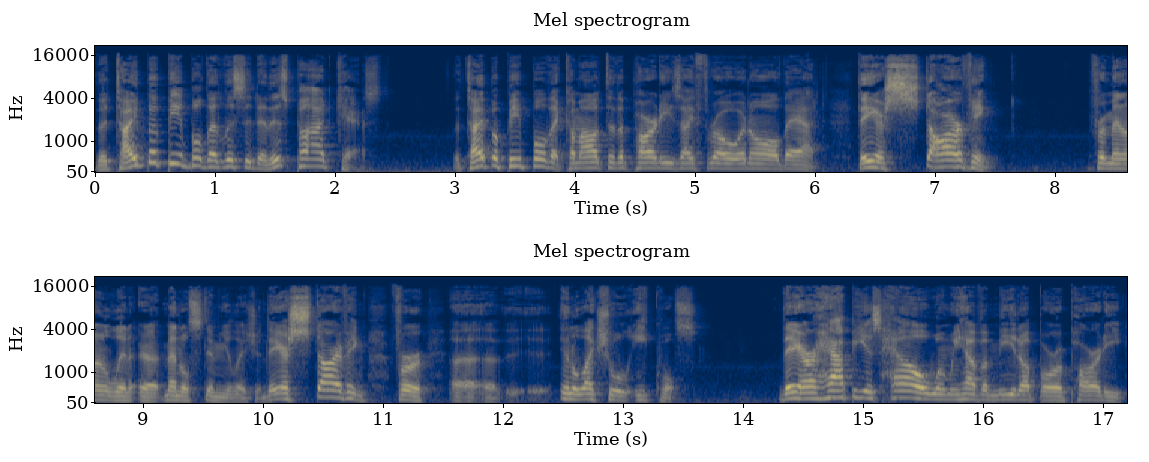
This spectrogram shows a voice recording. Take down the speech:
The type of people that listen to this podcast, the type of people that come out to the parties I throw and all that, they are starving for mental, uh, mental stimulation. They are starving for uh, uh intellectual equals. They are happy as hell when we have a meetup or a party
